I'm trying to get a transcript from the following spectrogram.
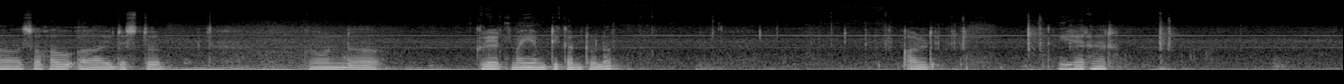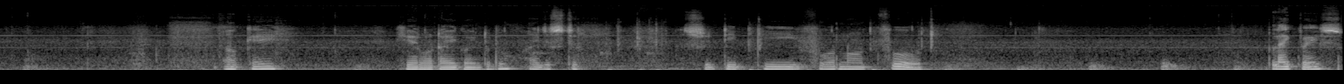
Uh, so how uh, i just uh, go and create my empty controller called error. Okay here what I going to do. I just HTTP 404 likewise.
